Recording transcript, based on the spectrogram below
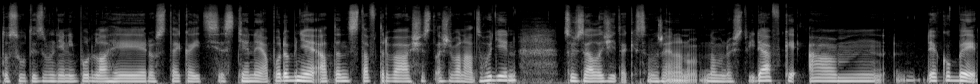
to jsou ty zvlněné podlahy, roztékající se stěny a podobně a ten stav trvá 6 až 12 hodin, což záleží taky samozřejmě na, na množství dávky a mm, jakoby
